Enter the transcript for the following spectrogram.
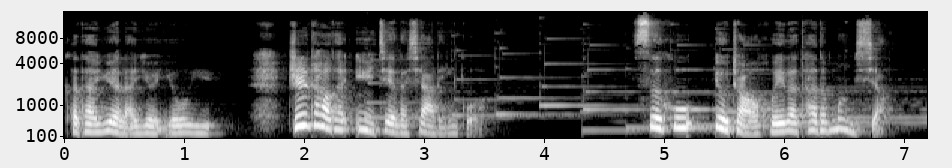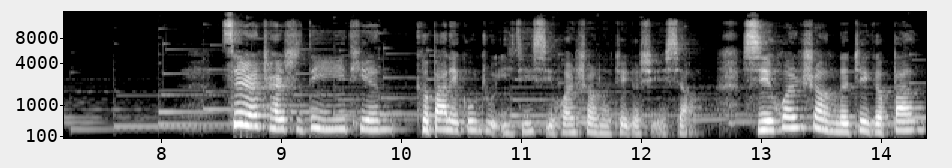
可他越来越忧郁，直到他遇见了夏林果，似乎又找回了他的梦想。虽然才是第一天，可芭蕾公主已经喜欢上了这个学校，喜欢上了这个班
